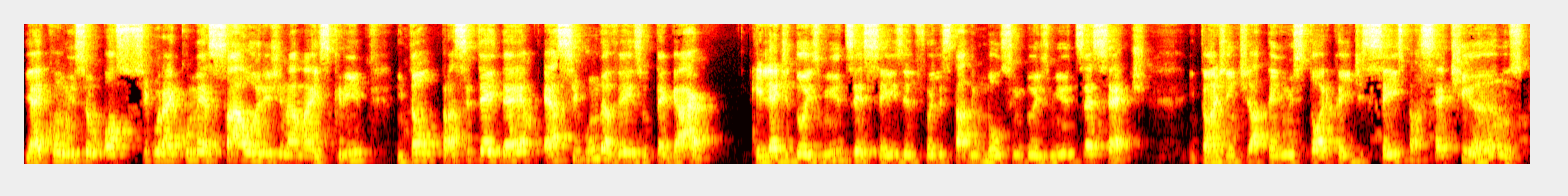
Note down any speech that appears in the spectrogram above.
e aí com isso eu posso segurar e começar a originar mais CRI. Então, para se ter ideia, é a segunda vez o Tegar, ele é de 2016, ele foi listado em bolsa em 2017. Então a gente já tem um histórico aí de seis para sete anos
